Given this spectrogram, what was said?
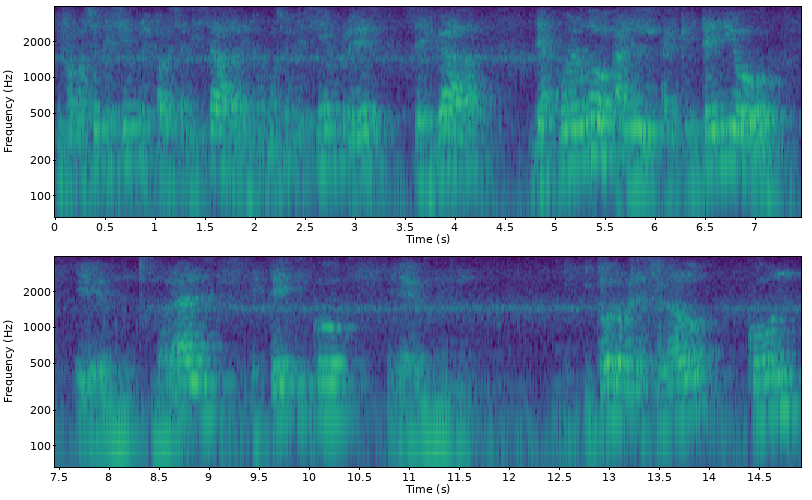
información que siempre es parcializada, información que siempre es sesgada, de acuerdo al, criterio eh, moral, estético eh, y, todo lo relacionado con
